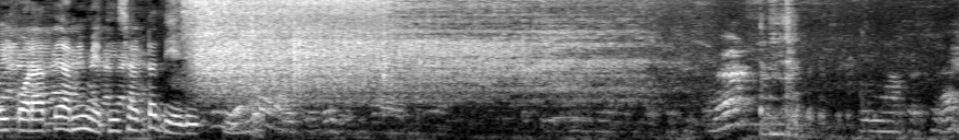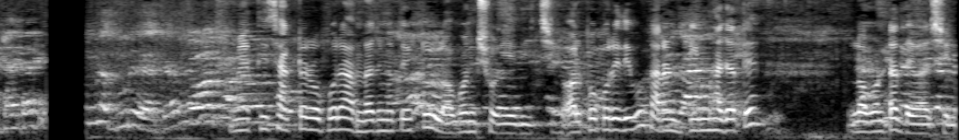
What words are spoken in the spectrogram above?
ওই কড়াতে আমি মেথি শাকটা দিয়ে দিচ্ছি। মেথি শাকটার ওপরে আন্দাজ মতো একটু লবণ ছড়িয়ে দিচ্ছি। অল্প করে দিব, কারণ ডিম ভাজাতে লবণটা দেওয়া ছিল।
